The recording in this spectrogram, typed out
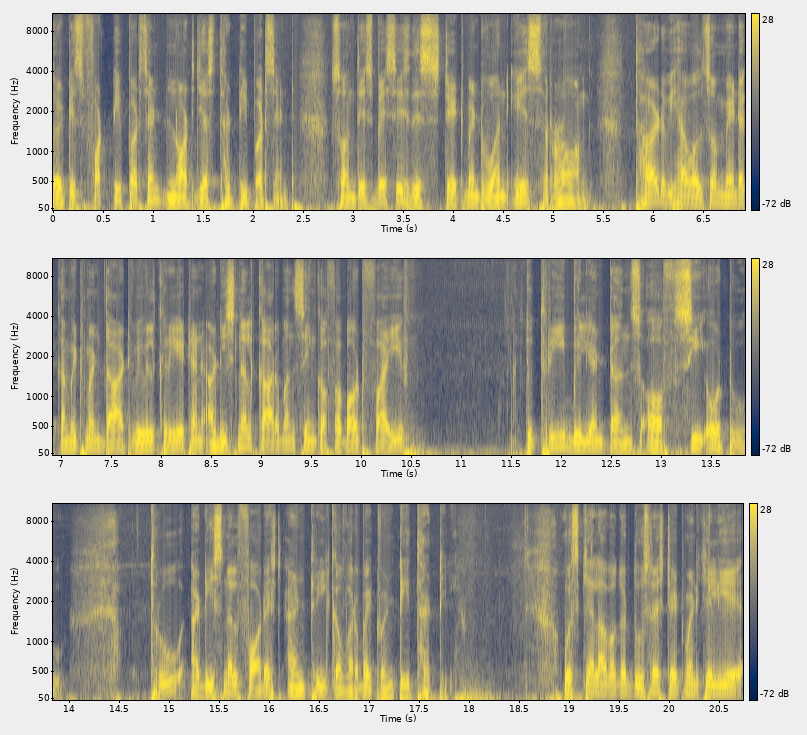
so it is 40% not just 30% so on this basis this statement 1 is wrong. Third we have also made a commitment that we will create an additional carbon sink of about 5 to 3 billion tons of CO2 through forest forest and tree cover by 2030 उसके अलावा अगर दूसरे स्टेटमेंट के लिए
